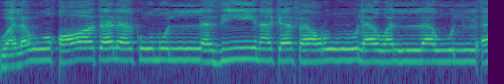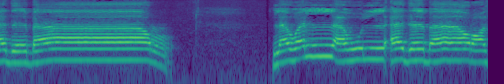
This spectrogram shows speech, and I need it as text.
ولو قاتلكم الذين كفروا لولوا الأدبار لولوا الأدبار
